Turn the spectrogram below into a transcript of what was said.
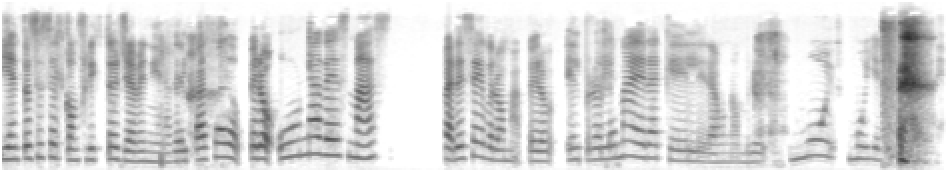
Y entonces el conflicto ya venía del pasado, pero una vez más, parece broma, pero el problema era que él era un hombre muy, muy exigente.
